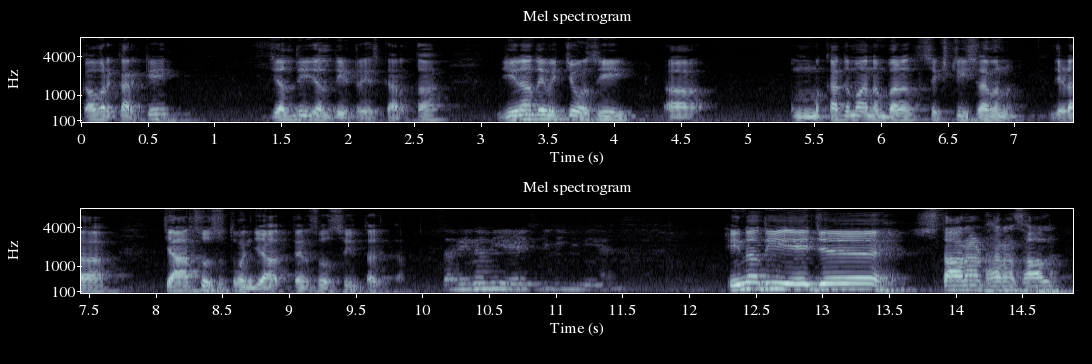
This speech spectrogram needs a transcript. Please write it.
ਕਵਰ ਕਰਕੇ ਜਲਦੀ ਜਲਦੀ ਟਰੇਸ ਕਰਤਾ। ਜਿਨ੍ਹਾਂ ਦੇ ਵਿੱਚੋਂ ਅਸੀਂ ਮੁਕੱਦਮਾ ਨੰਬਰ 67 ਜਿਹੜਾ 457 380 ਦਰਜ ਕਰ ਸਰ ਇਹਨਾਂ ਦੀ ਏਜ ਕਿੰਨੀ ਕਿੰਨੀ ਹੈ? ਇਹਨਾਂ ਦੀ ਏਜ 17 18 ਸਾਲ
